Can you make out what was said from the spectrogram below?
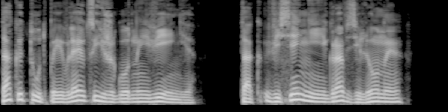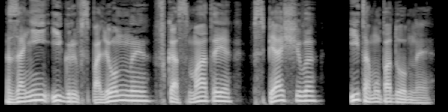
так и тут появляются ежегодные веяния. Так весенняя игра в зеленое, за ней игры в в косматое, в спящего и тому подобное.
